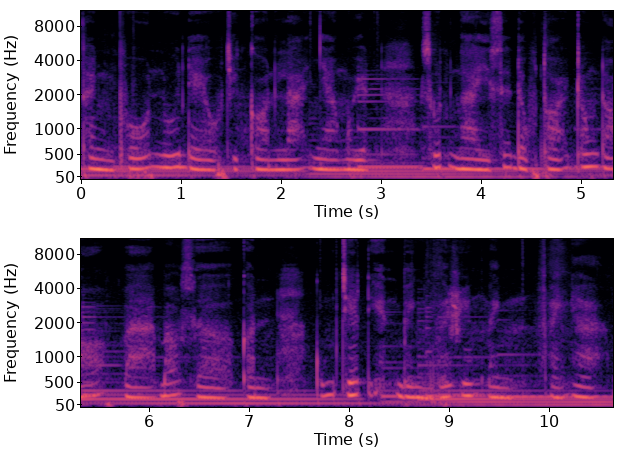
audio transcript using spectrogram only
Thành phố núi đèo chỉ còn lại nhà nguyện, suốt ngày sẽ độc thoại trong đó và bao giờ cần cũng chết yên bình với riêng mình. Anh ạ. à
